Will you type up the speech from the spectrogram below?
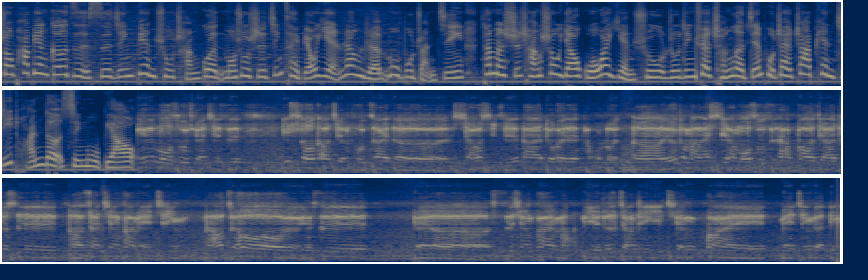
手帕变鸽子，丝巾变出长棍，魔术师精彩表演让人目不转睛。他们时常受邀国外演出，如今却成了柬埔寨诈骗集团的新目标。因为魔术圈其实一收到柬埔寨的消息，其实大家就会在讨论。呃，有个马来西亚魔术师，他报价就是呃三千块美金，然后最后也是。给了四千块马币，也就是将近一千块美金的定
